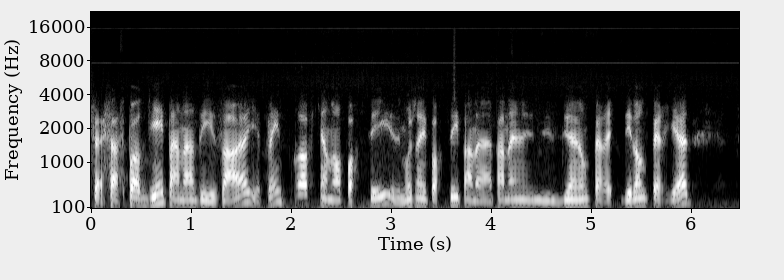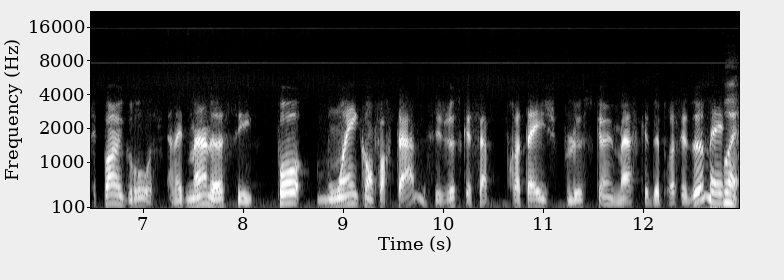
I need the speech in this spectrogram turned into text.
ça, ça se porte bien pendant des heures. Il y a plein de profs qui en ont porté. Moi, j'en ai porté pendant, pendant des, longues, des longues périodes. C'est pas un gros. Honnêtement, là, c'est pas moins confortable. C'est juste que ça protège plus qu'un masque de procédure. Mais Ouais.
